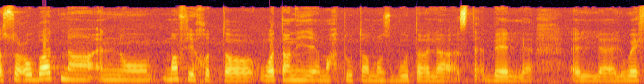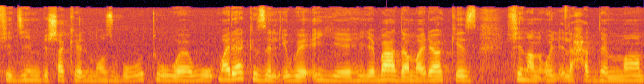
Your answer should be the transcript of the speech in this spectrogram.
صعوباتنا إنه ما في خطة وطنية محطوطة مضبوطه لاستقبال الوافدين بشكل مضبوط ومراكز الإيوائية هي بعدها مراكز فينا نقول إلى حد ما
